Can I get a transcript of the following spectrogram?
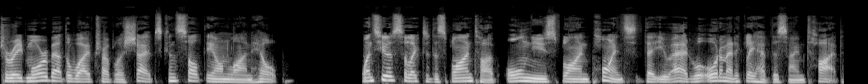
To read more about the Wave Traveler shapes, consult the online help. Once you have selected the spline type, all new spline points that you add will automatically have the same type.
